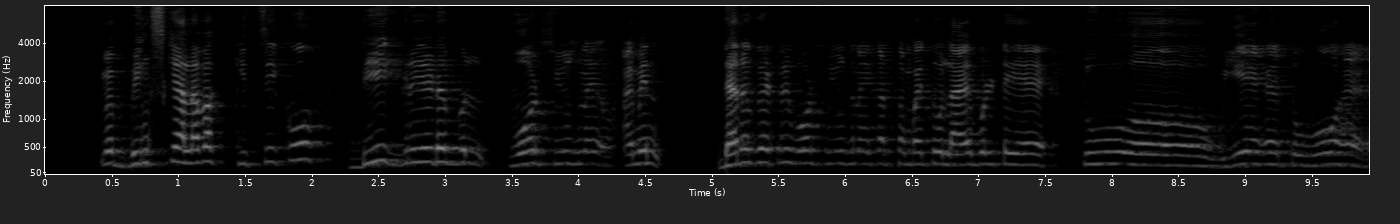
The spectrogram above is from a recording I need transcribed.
मैं बिंग्स के अलावा किसी को डिग्रेडेबल वर्ड्स यूज़ नहीं I mean derogatory words use नहीं करता भाई, तू लाइबिलिटी है, तू ये है, तू वो है।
